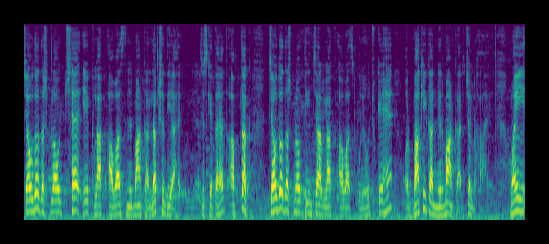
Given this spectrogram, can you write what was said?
चौदह दशमलव छः एक लाख आवास निर्माण का लक्ष्य दिया है, जिसके तहत अब तक चौदह दशमलव तीन चार लाख आवास पूरे हो चुके हैं और बाकी का निर्माण कार्य चल रहा है। वहीं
